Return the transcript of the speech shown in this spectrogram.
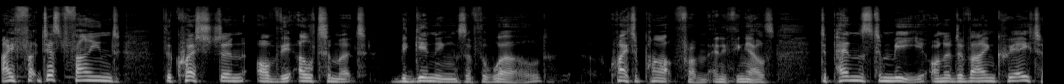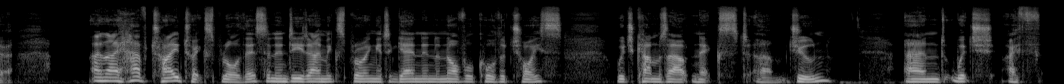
I f- just find the question of the ultimate beginnings of the world, quite apart from anything else, depends to me on a divine creator. And I have tried to explore this, and indeed I'm exploring it again in a novel called The Choice, which comes out next um, June and which I th-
